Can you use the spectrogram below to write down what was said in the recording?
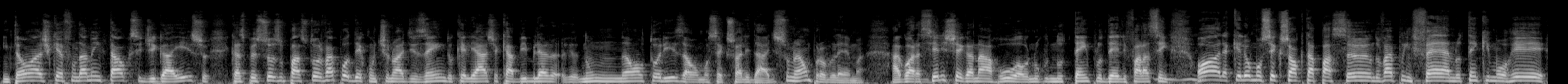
Então eu acho que é fundamental que se diga isso, que as pessoas, o pastor vai poder continuar dizendo que ele acha que a Bíblia não, não autoriza a homossexualidade. Isso não é um problema. Agora, se ele chega na rua ou no, no templo dele e fala assim: olha, aquele homossexual que tá passando, vai pro inferno, tem que morrer.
